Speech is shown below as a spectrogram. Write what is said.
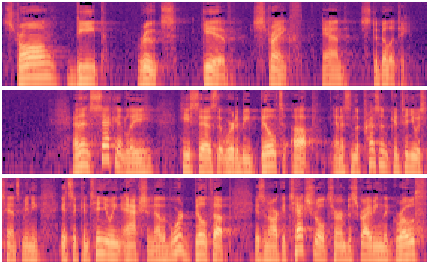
Strong, deep roots give strength and stability. And then, secondly, he says that we're to be built up. And it's in the present continuous tense, meaning it's a continuing action. Now, the word built up is an architectural term describing the growth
